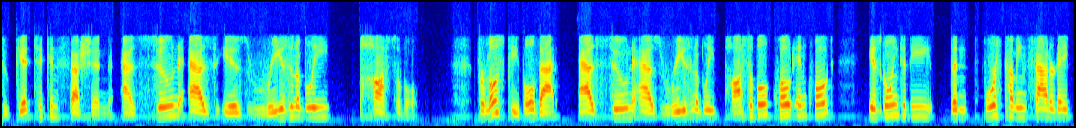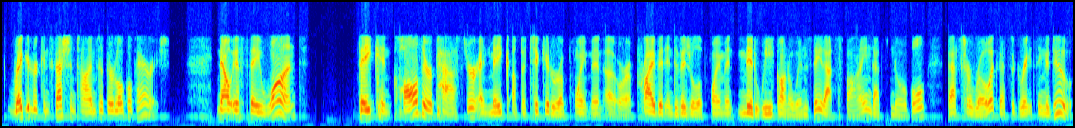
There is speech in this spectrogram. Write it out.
to get to confession as soon as is reasonably possible. For most people, that as soon as reasonably possible, quote unquote, is going to be the forthcoming Saturday regular confession times at their local parish. Now, if they want, they can call their pastor and make a particular appointment uh, or a private individual appointment midweek on a Wednesday. That's fine. That's noble. That's heroic. That's a great thing to do.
